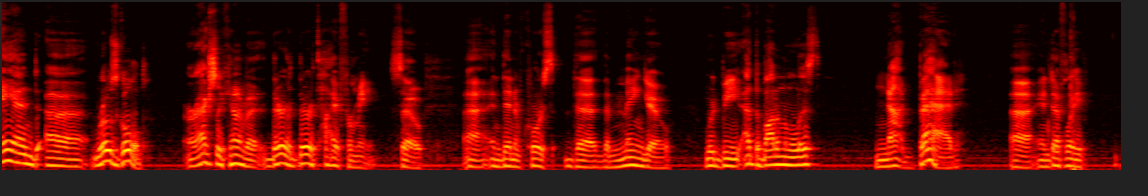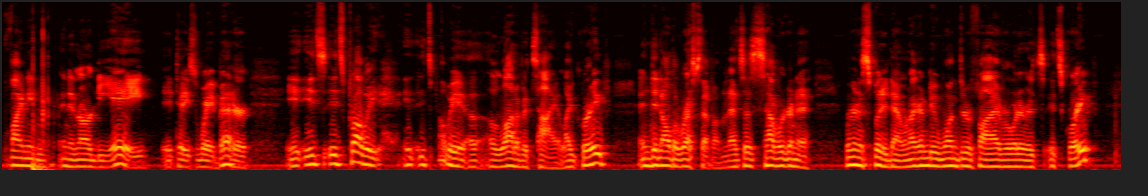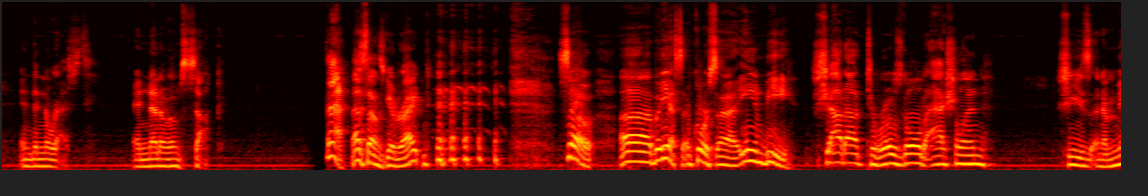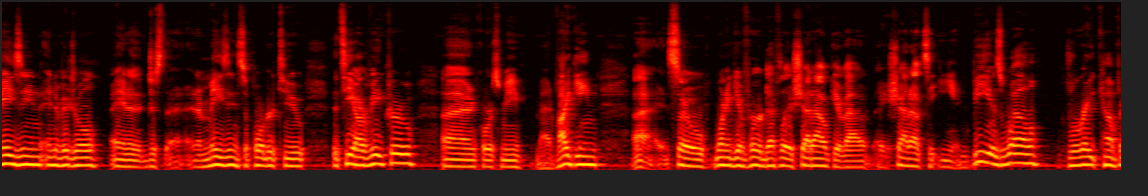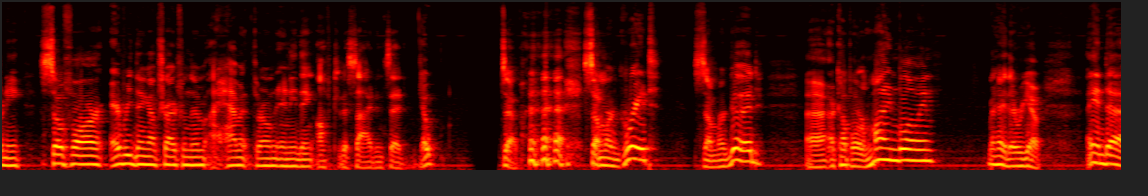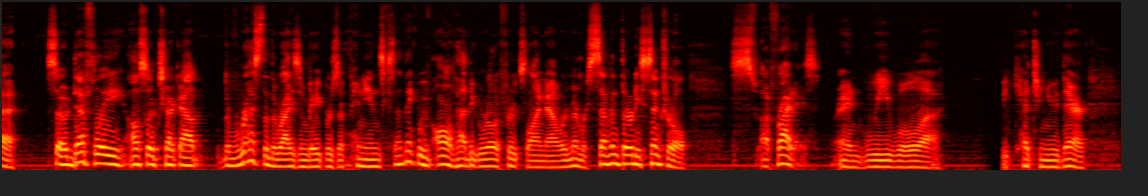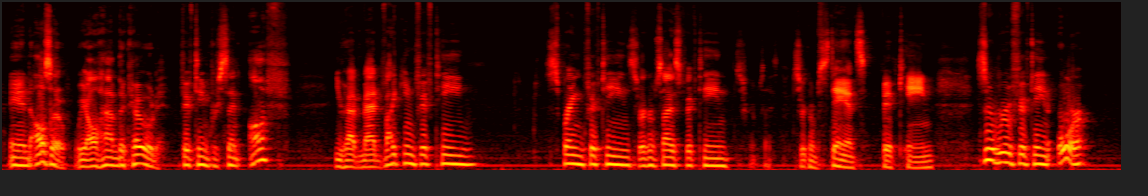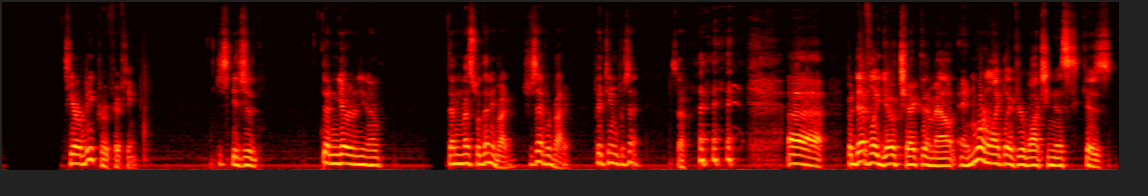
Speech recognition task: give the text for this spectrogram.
and uh, rose gold are actually kind of a they're they're a tie for me. So, uh, and then of course the the mango would be at the bottom of the list. Not bad, uh, and definitely finding in an RDA it tastes way better. It, it's it's probably it, it's probably a, a lot of a tie like grape and then all the rest of them. That's just how we're gonna we're gonna split it down. We're not gonna do one through five or whatever. It's it's grape, and then the rest, and none of them suck. Ah, that sounds good, right? so, uh, but yes, of course, uh, E and B. Shout out to Rose Gold Ashland. She's an amazing individual and a, just a, an amazing supporter to the TRV crew, uh, and of course me, Mad Viking. Uh, so want to give her definitely a shout out. Give out a shout out to E and B as well. Great company so far. Everything I've tried from them, I haven't thrown anything off to the side and said nope. So some are great, some are good, uh, a couple are mind blowing, but hey, there we go. And uh, so definitely also check out the rest of the Rising Vapers opinions because I think we've all had the Gorilla Fruits line now. Remember, 7:30 Central uh, Fridays, and we will uh, be catching you there. And also, we all have the code 15% off. You have Mad Viking 15, Spring 15, Circumcised 15, Circumcised, Circumstance 15, Subaru 15, or TRV Crew 15. Just get you, doesn't go, you know, doesn't mess with anybody. Just everybody. 15%. So, uh, but definitely go check them out. And more than likely, if you're watching this, because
